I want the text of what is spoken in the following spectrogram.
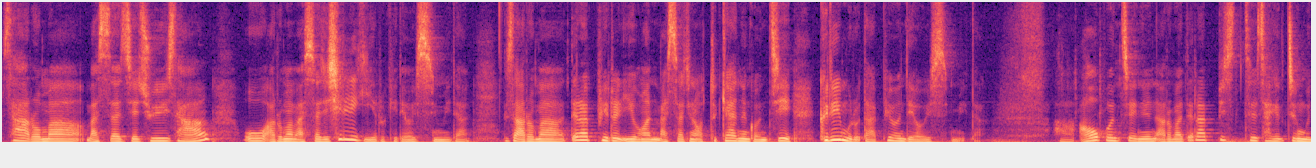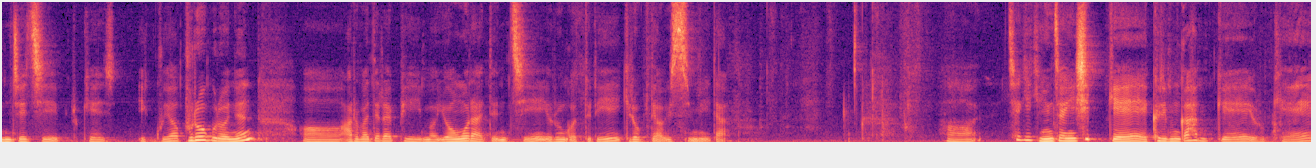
4. 아로마 마사지의 주의사항, 5. 아로마 마사지 실리기 이렇게 되어 있습니다. 그래서 아로마 테라피를 이용한 마사지는 어떻게 하는 건지 그림으로 다 표현되어 있습니다. 아, 아홉 번째는 아로마 테라피스트 자격증 문제집 이렇게 있고요. 브로그로는 어, 아로마 테라피 뭐 용어라든지 이런 것들이 기록되어 있습니다. 어, 책이 굉장히 쉽게 그림과 함께 이렇게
